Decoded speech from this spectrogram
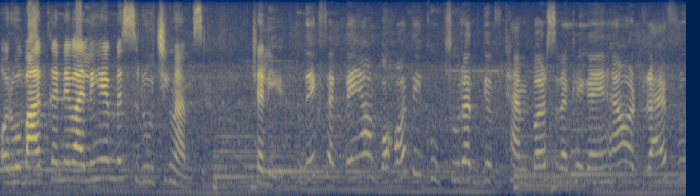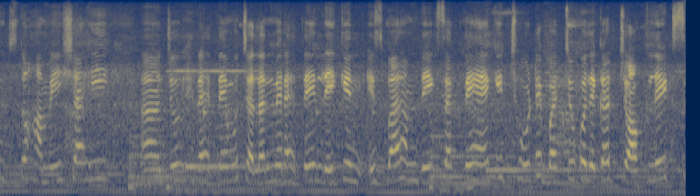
और वो बात करने वाली है मिस रुचि मैम से। चलिए, देख सकते हैं यहाँ बहुत ही खूबसूरत गिफ्ट हैम्पर्स रखे गए हैं और ड्राई फ्रूट्स तो हमेशा ही जो रहते हैं वो चलन में रहते हैं। लेकिन इस बार हम देख सकते हैं कि छोटे बच्चों को लेकर चॉकलेट्स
